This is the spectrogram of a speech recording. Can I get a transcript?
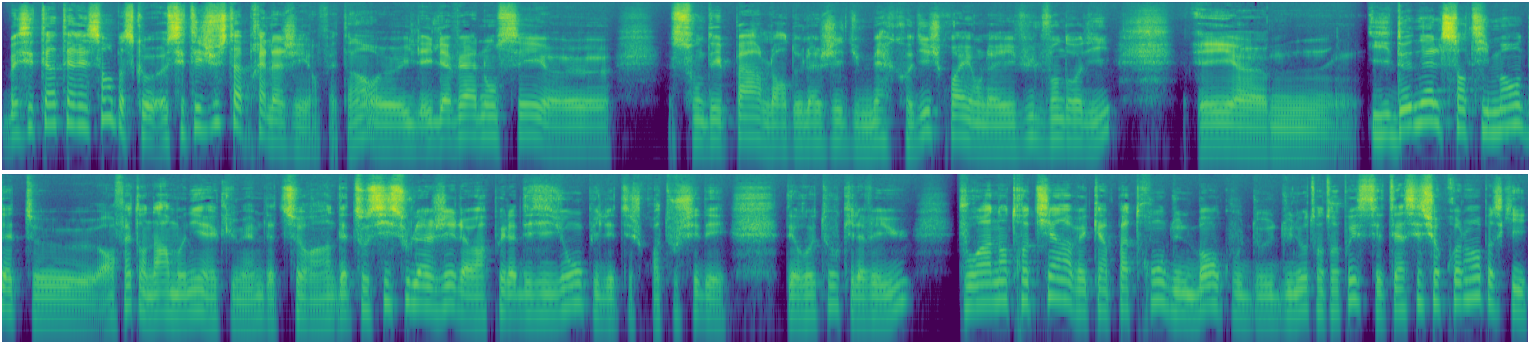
Ben, C'était intéressant parce que c'était juste après l'AG en fait. Hein. Il, avait annoncé son départ lors de l'AG du mercredi, je crois, et on l'avait vu le vendredi. Et euh, il donnait le sentiment d'être euh, en fait en harmonie avec lui-même, d'être serein, d'être aussi soulagé d'avoir pris la décision. Puis il était, je crois, touché des, des retours qu'il avait eus. Pour un entretien avec un patron d'une banque ou d'une autre entreprise, c'était assez surprenant parce qu'il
